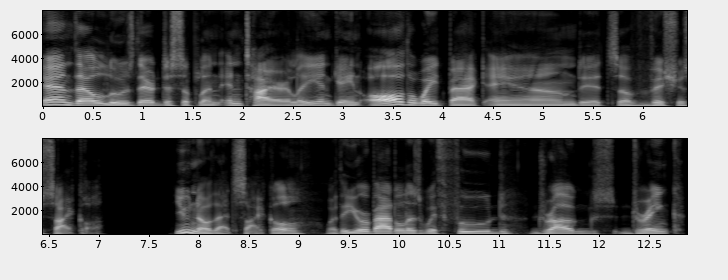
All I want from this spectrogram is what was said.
and they'll lose their discipline entirely and gain all the weight back, and it's a vicious cycle. You know that cycle, whether your battle is with food, drugs, drink,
